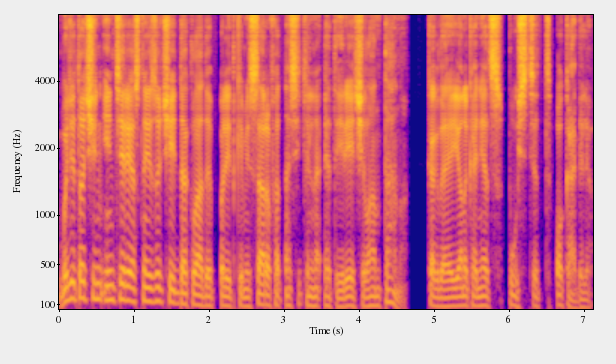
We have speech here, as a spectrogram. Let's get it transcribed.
Будет очень интересно изучить доклады политкомиссаров относительно этой речи Лантану, когда ее, наконец, пустят по кабелю.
